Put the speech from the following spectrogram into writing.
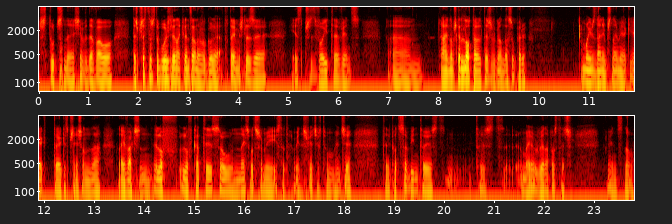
sztuczne się wydawało, też przez to, że to było źle nakręcone w ogóle, a tutaj myślę, że jest przyzwoite, więc um, ale na przykład Lotal też wygląda super. Moim zdaniem przynajmniej jak, jak to jak jest przeniesione na live action. Love, Lovekaty są najsłodszymi istotami na świecie w tym momencie. Ten kot Sabin to jest to jest moja ulubiona postać, więc no.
